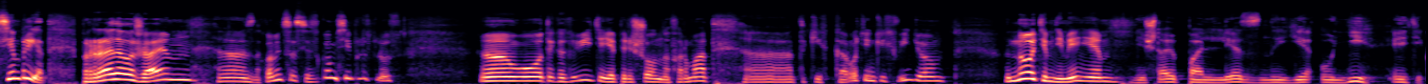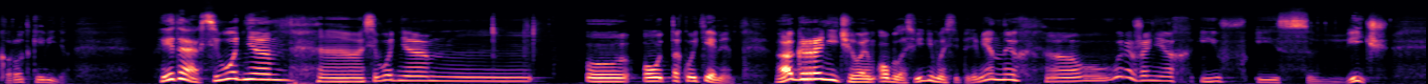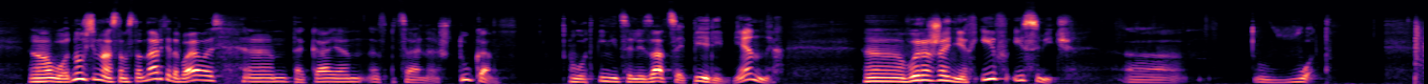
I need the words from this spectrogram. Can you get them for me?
Всем привет! Продолжаем э, знакомиться с языком C++. Э, вот, и как видите, я перешел на формат э, таких коротеньких видео, но, тем не менее, я считаю полезные они, эти короткие видео. Итак, сегодня, э, сегодня о, о такой теме. Ограничиваем область видимости переменных э, в выражениях if и switch. А, вот. Ну, в 17 стандарте добавилась э, такая специальная штука. Вот, инициализация переменных э, в выражениях if и switch. Э, вот.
